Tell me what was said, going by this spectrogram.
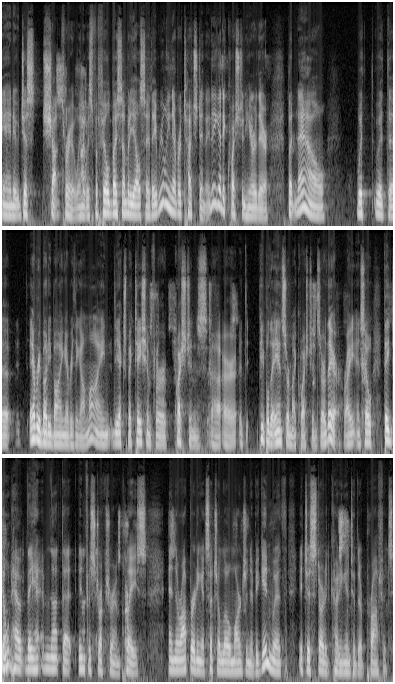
and it just shot through and it was fulfilled by somebody else. So they really never touched anything. They get a question here or there. But now, with with the everybody buying everything online, the expectation for questions uh, or people to answer my questions are there, right? And so they don't have they have not that infrastructure in place, and they're operating at such a low margin to begin with. It just started cutting into their profits.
